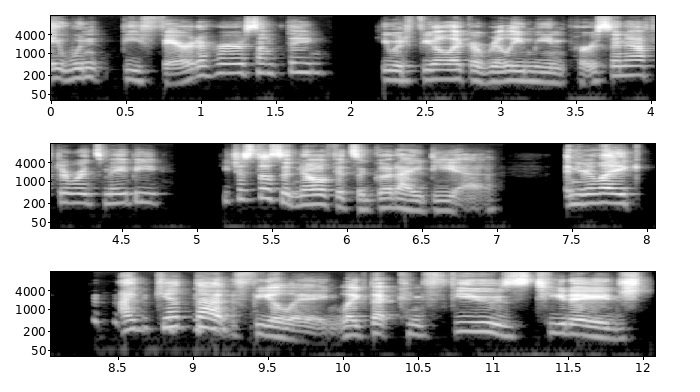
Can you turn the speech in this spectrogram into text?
it wouldn't be fair to her or something. He would feel like a really mean person afterwards maybe. He just doesn't know if it's a good idea. And you're like i get that feeling like that confused teenage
